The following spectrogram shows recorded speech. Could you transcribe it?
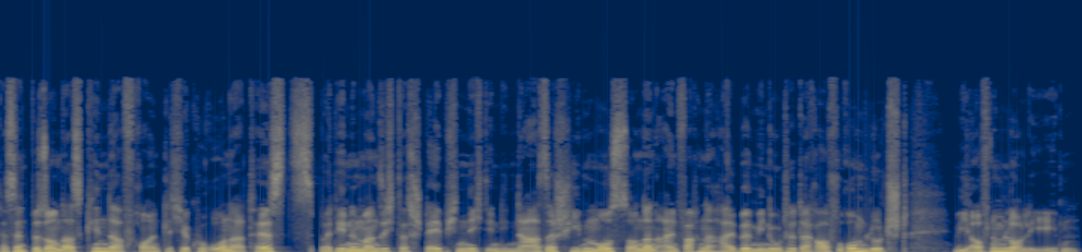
Das sind besonders kinderfreundliche Corona-Tests, bei denen man sich das Stäbchen nicht in die Nase schieben muss, sondern einfach eine halbe Minute darauf rumlutscht, wie auf einem Lolli eben.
